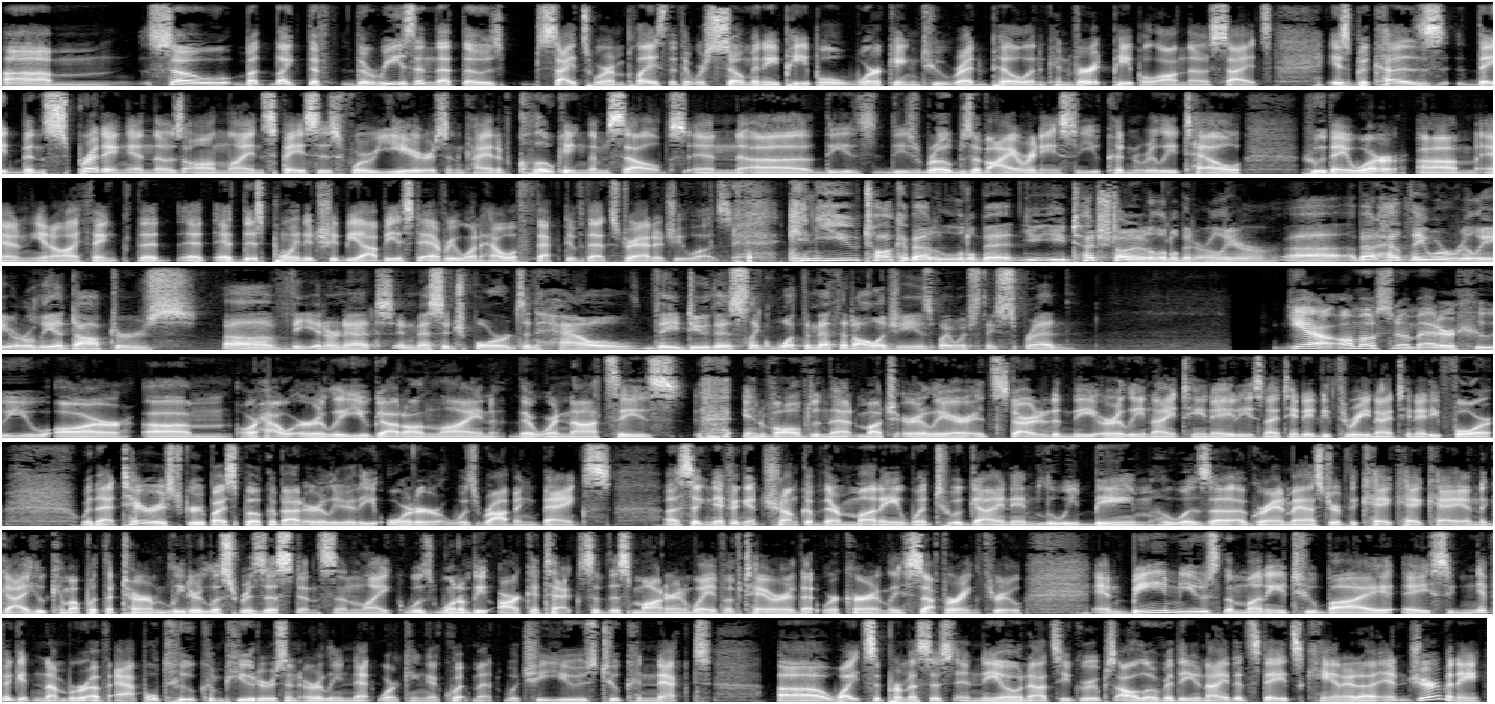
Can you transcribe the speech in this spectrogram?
Um, so, but like the the reason that those sites were in place, that there were so many people working to red pill and convert people on those sites, is because they'd been spreading in those online spaces for years and kind of cloaking themselves in uh, these these robes of irony, so you couldn't really tell who they were. Um, and you know, I think that at, at this point, it should be obvious to everyone how effective that strategy was. Can you talk about a little bit? You, you touched on it a little bit earlier uh, about how they were really early adopters of the internet and message boards and how they do this, like what the methodology is by which they spread? Yeah, almost no matter who you are um, or how early you got online, there were Nazis involved in that much earlier. It started in the early 1980s, 1983, 1984, when that terrorist group I spoke about earlier, the Order, was robbing banks. A significant chunk of their money went to a guy named Louis Beam, who was a, a grandmaster of the KKK and the guy who came up with the term leaderless resistance and like was one of the architects of this modern wave of terror that we're currently suffering through. And Beam used the money to buy a significant number of Apple II computers and early networking equipment, which he used to connect uh, white supremacist and neo Nazi groups all over the United States, Canada, and Germany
